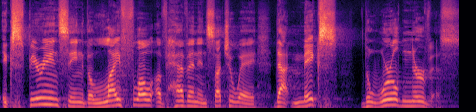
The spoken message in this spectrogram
experiencing the life flow of heaven in such a way that makes the world nervous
